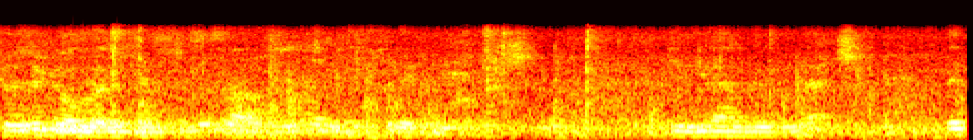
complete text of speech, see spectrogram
çözüm yolları konusunda sağ olsunlar beni sürekli bilgilendirdiler.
